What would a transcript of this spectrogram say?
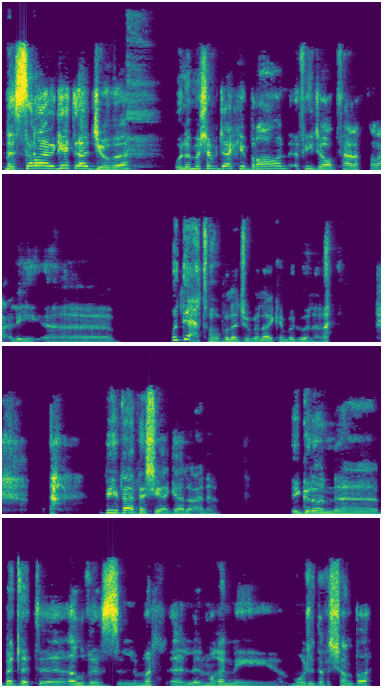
بس ترى لقيت أجوبه ولما شفت جاكي براون في جواب ثالث طلع لي أه ودي أحتفظ بالأجوبة لكن بقولها. في ثلاث أشياء قالوا عنها. يقولون بدلة الفيز المغني موجودة في الشنطة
